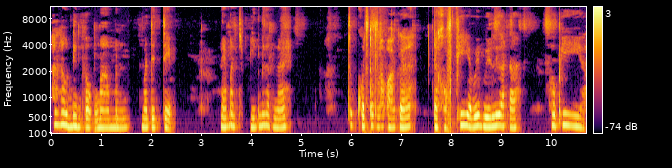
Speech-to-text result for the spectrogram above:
ถ้าเราดึงออกมามันมันจะเจ็บ และมันจะมีเลือดนะ ทุกคนต้องระวังนะ แต่ของพี่ยังไม่มีเลือดนะ เพราะพี่อะ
